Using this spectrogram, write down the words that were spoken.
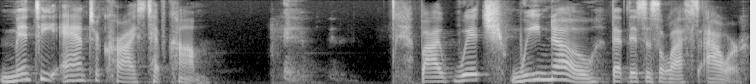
many antichrist have come, by which we know that this is the last hour.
